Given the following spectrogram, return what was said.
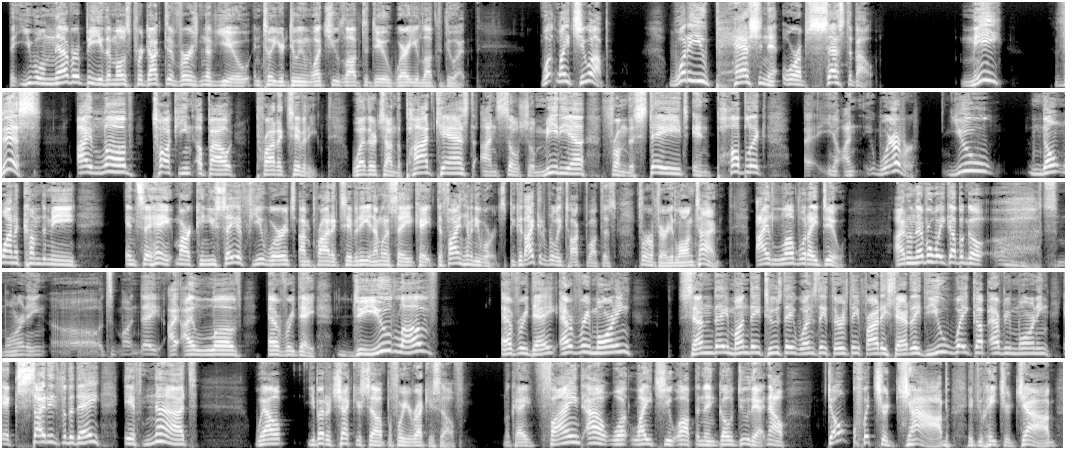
that you will never be the most productive version of you until you're doing what you love to do, where you love to do it. What lights you up? What are you passionate or obsessed about? Me? This. I love talking about productivity, whether it's on the podcast, on social media, from the stage, in public, uh, you know, on wherever. You don't want to come to me and say, Hey, Mark, can you say a few words on productivity? And I'm going to say, okay, define how many words because I could really talk about this for a very long time. I love what I do. I don't ever wake up and go, Oh, it's morning. Oh, it's Monday. I, I love every day. Do you love every day, every morning, Sunday, Monday, Tuesday, Wednesday, Thursday, Friday, Saturday? Do you wake up every morning excited for the day? If not, well, you better check yourself before you wreck yourself. Okay. Find out what lights you up and then go do that. Now, don't quit your job if you hate your job.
